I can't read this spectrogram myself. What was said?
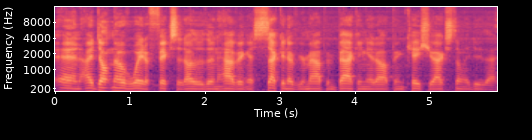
and I don't know of a way to fix it other than having a second of your map and backing it up in case you accidentally do that.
